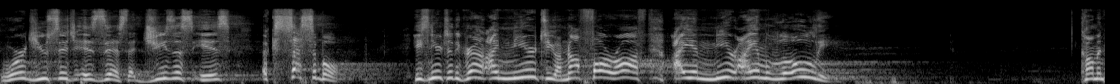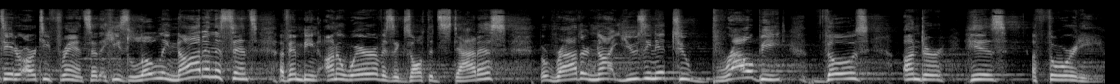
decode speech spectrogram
word usage is this that Jesus is accessible. He's near to the ground. I'm near to you. I'm not far off. I am near. I am lowly. Commentator R.T. France said that he's lowly not in the sense of him being unaware of his exalted status, but rather not using it to browbeat those under his authority.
